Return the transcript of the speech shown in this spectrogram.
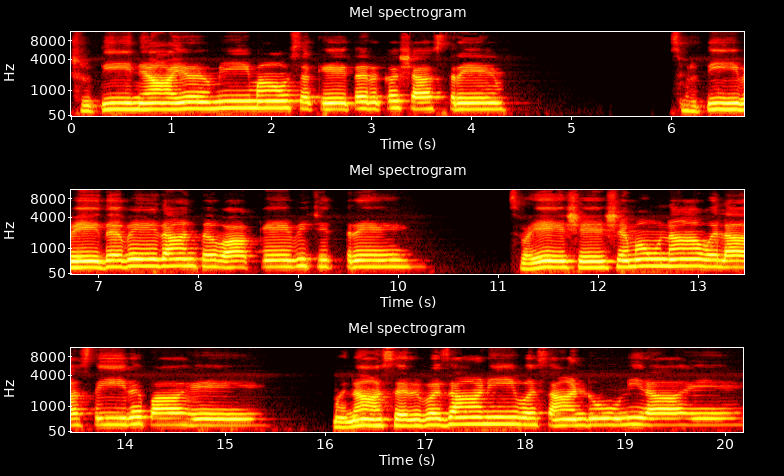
श्रुती न्याय मीमांसके तर्कशास्त्रे. स्मृती वेद वेदांत वाक्ये विचित्रे. स्वये शेष मौनावला स्थिर पाहे. मना सर्व जाणीव सांडून राहे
